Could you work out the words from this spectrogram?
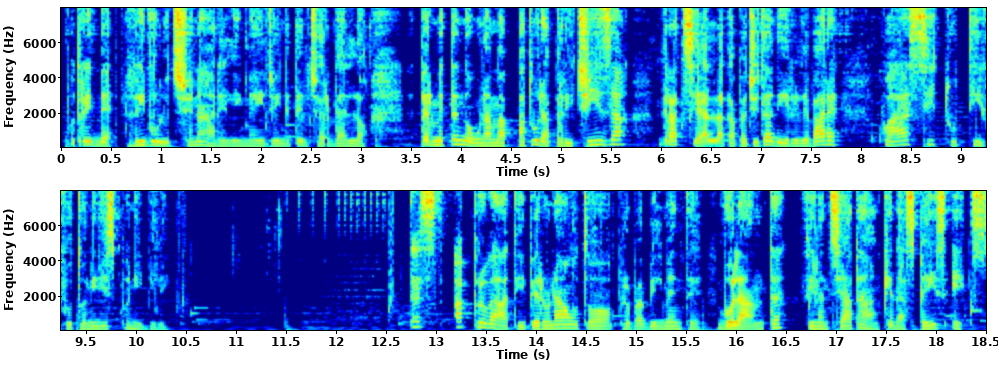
potrebbe rivoluzionare l'imaging del cervello, permettendo una mappatura precisa grazie alla capacità di rilevare quasi tutti i fotoni disponibili test approvati per un'auto probabilmente volante finanziata anche da SpaceX.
